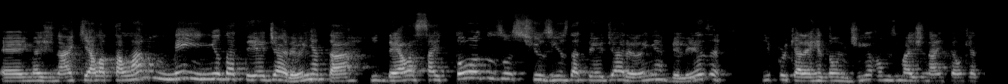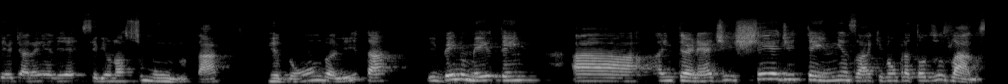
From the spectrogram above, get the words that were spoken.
é, imaginar que ela tá lá no meio da teia de aranha, tá? E dela sai todos os fiozinhos da teia de aranha, beleza? E porque ela é redondinha, vamos imaginar então que a teia de aranha ali seria o nosso mundo, tá? Redondo ali, tá? E bem no meio tem a, a internet cheia de teinhas lá que vão para todos os lados.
